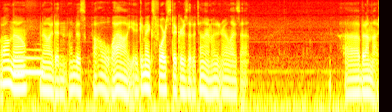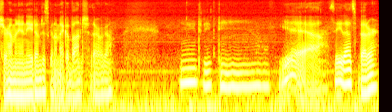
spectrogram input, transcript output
well, no, Mm. no, I didn't. I'm just. Oh, wow, it makes four stickers at a time. I didn't realize that. Uh, but I'm not sure how many I need. I'm just gonna make a bunch. There we go. Yeah, see, that's better.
